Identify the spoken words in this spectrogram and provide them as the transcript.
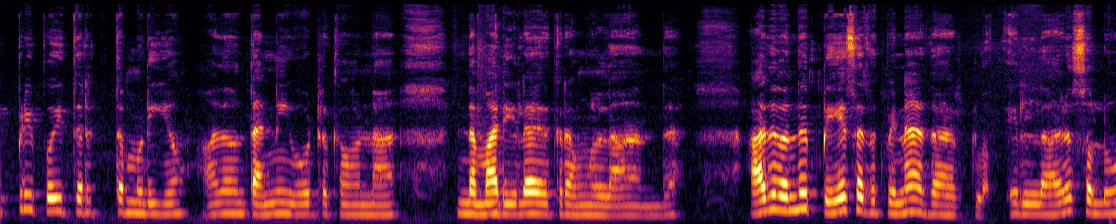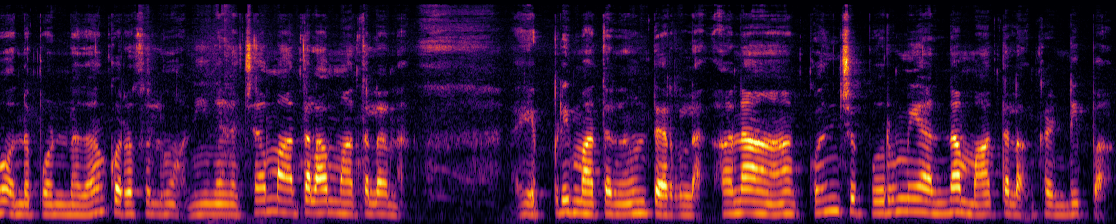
எப்படி போய் திருத்த முடியும்? அதுவும் தண்ணி ஓட்டிருக்கவனா இந்த மாதிரிலாம் இருக்கிறவங்களாம் அந்த அது வந்து பேசுறதுக்கு வேணால் இதாக இருக்கலாம். எல்லாரும் சொல்லுவோம் அந்த பொண்ணை தான் குறை சொல்லுவோம் நீ நினச்சா மாற்றலாம் மாற்றலான்னு எப்படி மாற்றணும்னு தெரில. ஆனால் கொஞ்சம் பொறுமையாக இருந்தால் மாற்றலாம் கண்டிப்பாக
